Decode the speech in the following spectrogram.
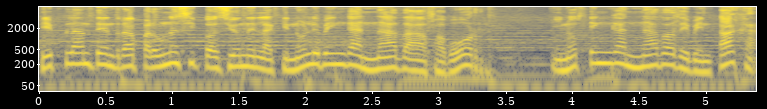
qué plan tendrá para una situación en la que no le venga nada a favor, y no tenga nada de ventaja.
